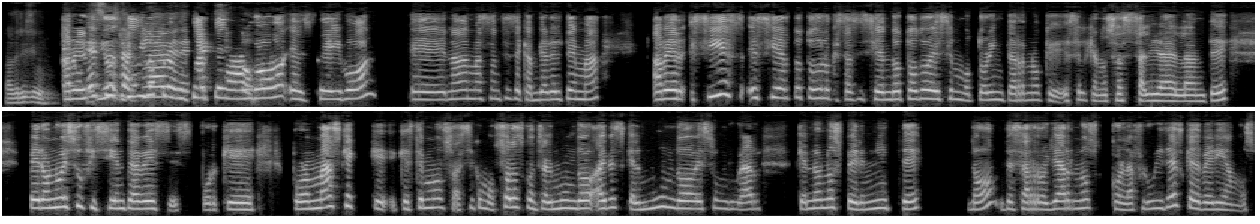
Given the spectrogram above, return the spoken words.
Padrísimo. A ver, Esa es la clave de algo, este, Ivonne, eh, nada más antes de cambiar el tema. A ver, sí es, es cierto todo lo que estás diciendo, todo ese motor interno que es el que nos hace salir adelante, pero no es suficiente a veces, porque por más que, que, estemos así como solos contra el mundo, hay veces que el mundo es un lugar que no nos permite, ¿no? Desarrollarnos con la fluidez que deberíamos.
